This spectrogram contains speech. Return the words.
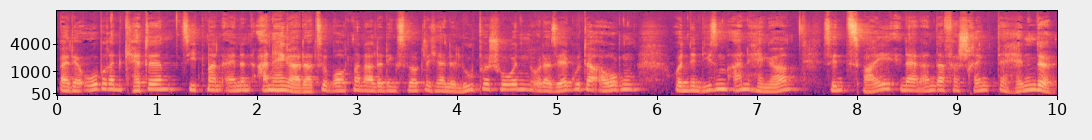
bei der oberen Kette sieht man einen Anhänger. Dazu braucht man allerdings wirklich eine Lupe schon oder sehr gute Augen. Und in diesem Anhänger sind zwei ineinander verschränkte Hände.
